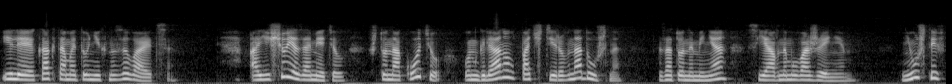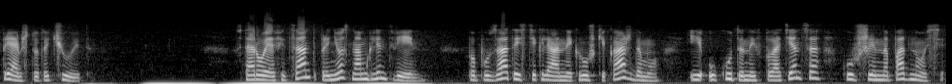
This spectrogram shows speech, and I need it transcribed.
или как там это у них называется. А еще я заметил, что на Котю он глянул почти равнодушно, зато на меня с явным уважением. Неужто и впрямь что-то чует? Второй официант принес нам глинтвейн, по пузатой стеклянной кружке каждому и укутанный в полотенце кувшин на подносе.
